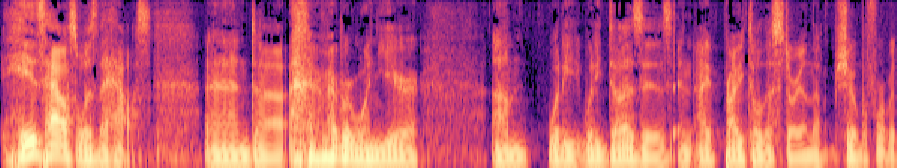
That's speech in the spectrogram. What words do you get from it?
His house was the house, and uh, I remember one year. Um, what he what he does is, and I probably told this story on the show before, but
